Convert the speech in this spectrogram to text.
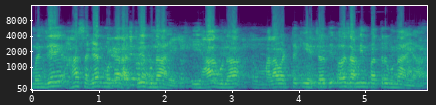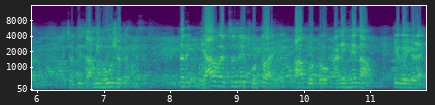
म्हणजे हा सगळ्यात मोठा राष्ट्रीय गुन्हा आहे. की हा गुन्हा मला वाटतं की ह्याच्यावरती अजामीनपात्र गुन्हा आहे हा. ह्याच्यावरती जामीन होऊ शकत नाही. तर यावरचं जे फोटो आहे हा फोटो आणि हे नाव हे वेगळं आहे.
